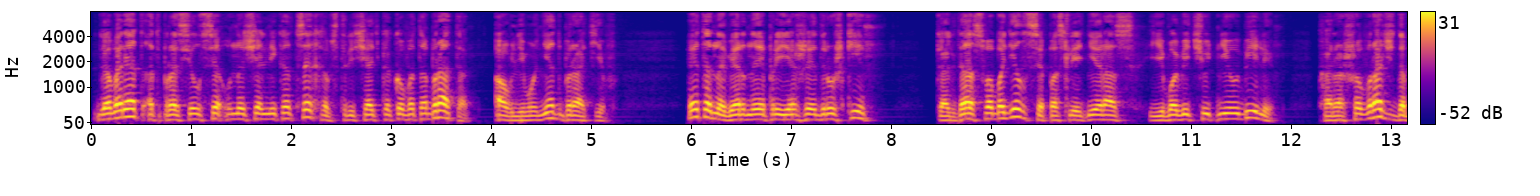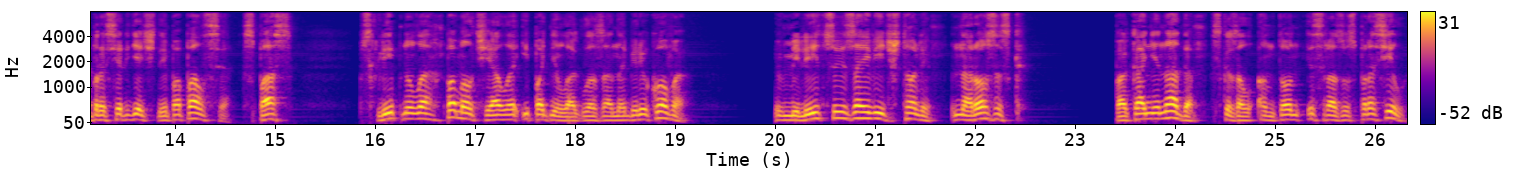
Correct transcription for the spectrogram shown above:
Говорят, отпросился у начальника цеха встречать какого-то брата, а у него нет братьев. Это, наверное, приезжие дружки, когда освободился последний раз, его ведь чуть не убили. Хорошо врач добросердечный попался, спас. Всхлипнула, помолчала и подняла глаза на Бирюкова. «В милицию заявить, что ли? На розыск?» «Пока не надо», — сказал Антон и сразу спросил.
